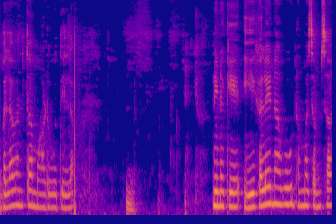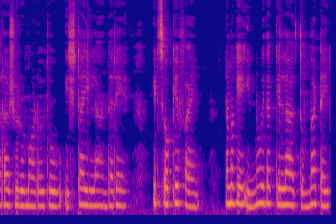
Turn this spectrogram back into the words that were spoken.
ಬಲವಂತ ಮಾಡುವುದಿಲ್ಲ. ನಿನಗೆ ಈಗಲೇ ನಾವು ನಮ್ಮ ಸಂಸಾರ ಶುರು ಮಾಡೋದು ಇಷ್ಟ ಇಲ್ಲ ಅಂದರೆ ಇಟ್ಸ್ ಓಕೆ ಫೈನ್. ನಮಗೆ ಇನ್ನೂ ಇದಕ್ಕೆಲ್ಲ ತುಂಬ ಟೈಮ್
